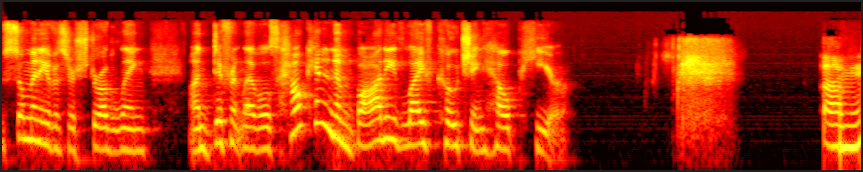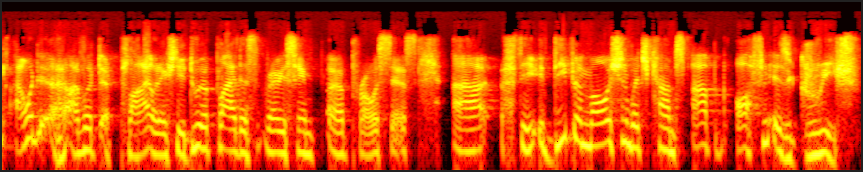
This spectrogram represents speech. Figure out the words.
so many of us are struggling on different levels, how can an embodied life coaching help here? Um, I would uh, I would apply or actually do apply this very same uh, process. Uh, the deep emotion which comes up often is grief.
